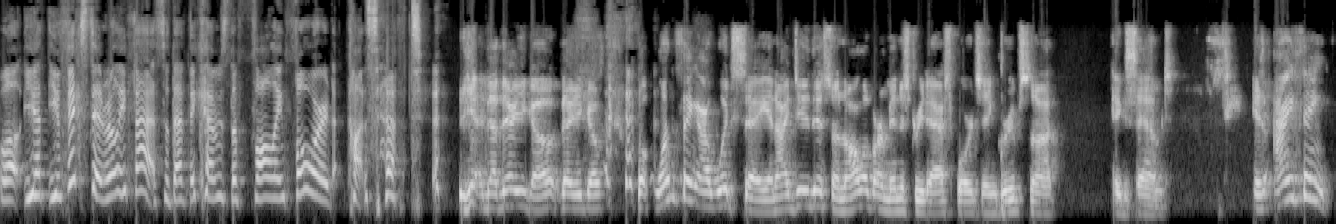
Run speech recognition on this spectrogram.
well, you, you fixed it really fast, so that becomes the falling forward concept. yeah, now there you go. There you go. but one thing I would say, and I do this on all of our ministry dashboards and groups not exempt, is I think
